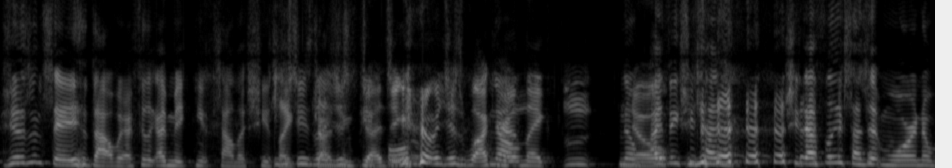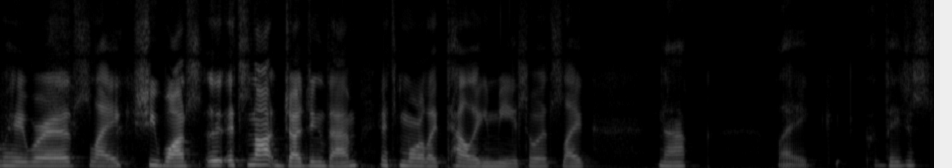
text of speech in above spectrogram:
She doesn't say it that way. I feel like I'm making it sound like she's like She's judging like just people. judging. just walking No. around like, mm, No, no, I think she says she definitely says it more in a way where it's like she wants. It's not judging them. It's more like telling me. So it's like, not like they just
